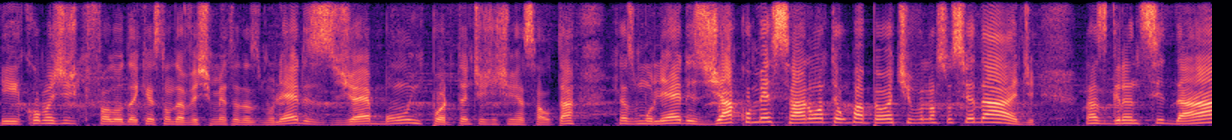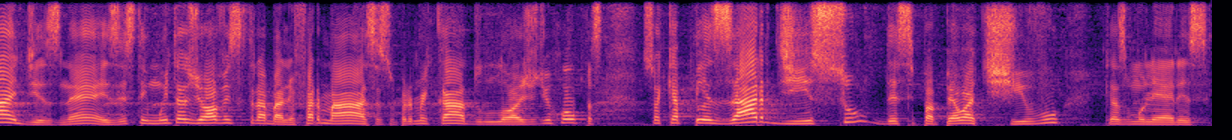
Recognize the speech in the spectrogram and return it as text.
E como a gente que falou da questão da vestimenta das mulheres, já é bom, importante a gente ressaltar que as mulheres já começaram a ter um papel ativo na sociedade. Nas grandes cidades, né, existem muitas jovens que trabalham em farmácia, supermercado, loja de roupas. Só que apesar disso, desse papel ativo que as mulheres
